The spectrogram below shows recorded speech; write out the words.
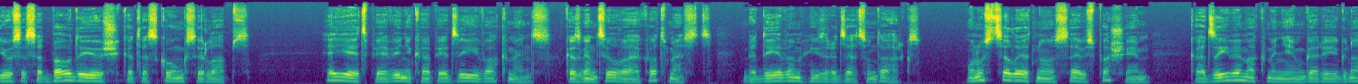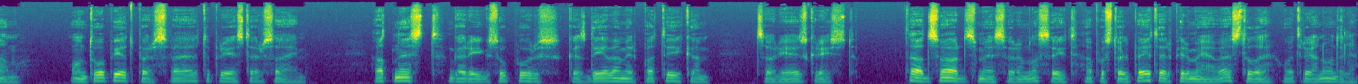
Jūs esat baudījuši, ka tas kungs ir labs. Ejiet pie viņa kā pie dzīva akmens, kas gan cilvēku atmests, bet dievam izredzēts un dārgs, un uzceliet no sevis pašiem, kā dzīviem akmeņiem garīgu namu, un topiet par svētu priesteru saimi atnest garīgus upurus, kas Dievam ir patīkami caur Jēzu Kristu. Tādus vārdus mēs varam lasīt apustuļu Pētera pirmajā vēstulē, otrajā nodaļā.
